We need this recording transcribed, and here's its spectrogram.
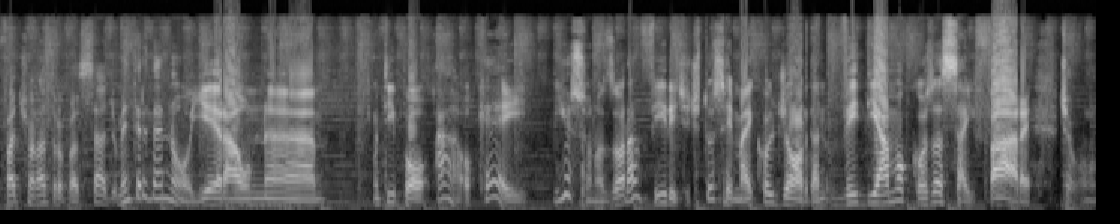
faccio un altro passaggio. Mentre da noi era un uh, tipo, ah ok, io sono Zoran Filicic, tu sei Michael Jordan, vediamo cosa sai fare. Cioè,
